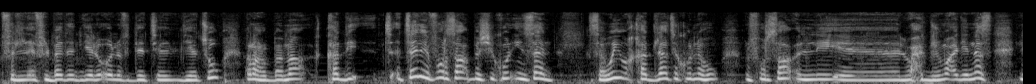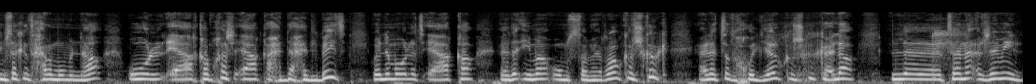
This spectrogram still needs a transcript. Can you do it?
في, في البدن ديالو ولا في الذات ديالته راه ربما قد ثاني فرصة باش يكون إنسان سوي وقد لا تكون له الفرصة اللي آه، لواحد مجموعة ديال الناس اللي مساكن تحرموا منها والإعاقة ما بقاش إعاقة حد أحد البيت وإنما ولات إعاقة دائمة ومستمرة. وكنشكرك على التدخل ديالك وكنشكرك على الثناء الجميل.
